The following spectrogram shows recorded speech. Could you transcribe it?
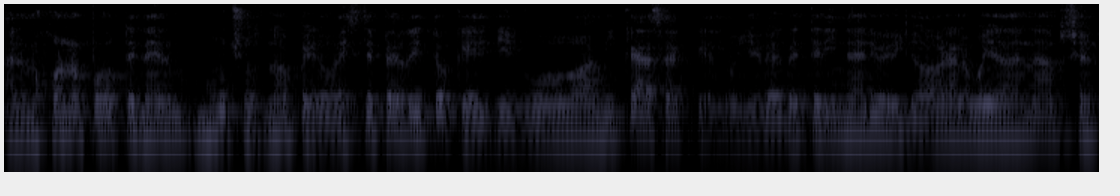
a lo mejor no puedo tener muchos, ¿no? Pero este perrito que llegó a mi casa, que lo llevé al veterinario y ahora lo voy a dar en adopción,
